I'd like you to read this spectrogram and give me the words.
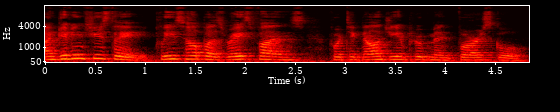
On Giving Tuesday, please help us raise funds for technology improvement for our school.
